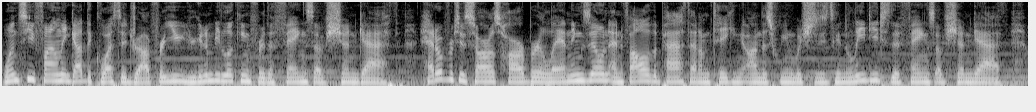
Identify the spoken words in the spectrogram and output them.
Once you finally got the quest to drop for you, you're going to be looking for the Fangs of Shun'Gath. Head over to Sorrow's Harbor landing zone and follow the path that I'm taking on the screen which is going to lead you to the Fangs of Shun'Gath.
